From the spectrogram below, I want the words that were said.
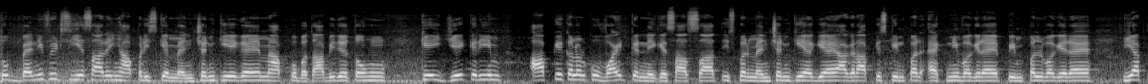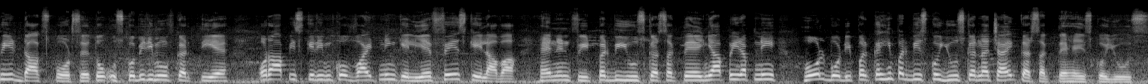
तो बेनिफिट्स ये सारे यहाँ पर इसके मेंशन किए गए हैं। मैं आपको बता भी देता हूँ कि ये क्रीम आपके कलर को वाइट करने के साथ साथ इस पर मेंशन किया गया है। अगर आपकी स्किन पर एक्नी वगैरह है पिंपल वगैरह है या फिर डार्क स्पॉट्स है तो उसको भी रिमूव करती है। और आप इस क्रीम को वाइटनिंग के लिए फेस के अलावा हैंड एंड फीट पर भी यूज़ कर सकते हैं या फिर अपनी होल बॉडी पर कहीं पर भी इसको यूज़ करना चाहे, कर सकते हैं इसको यूज़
